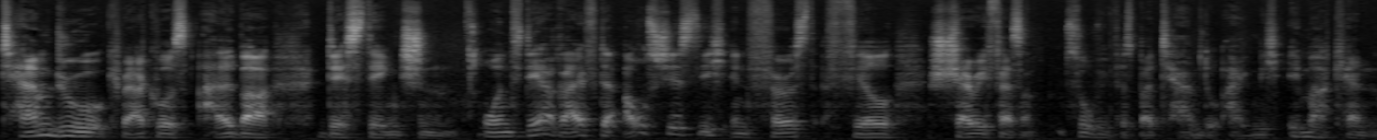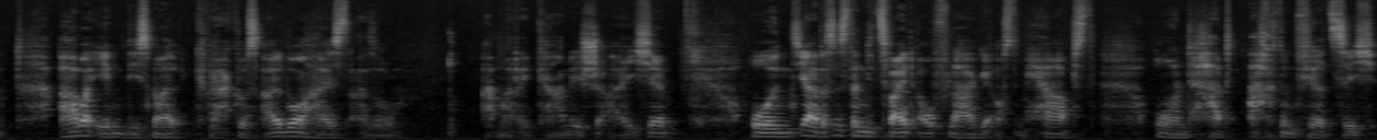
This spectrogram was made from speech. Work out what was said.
Tamdu Quercus Alba Distinction. Und der reifte ausschließlich in First Fill Sherry Fässern. So wie wir es bei Tamdu eigentlich immer kennen. Aber eben diesmal Quercus Alba heißt also amerikanische Eiche. Und ja, das ist dann die Zweitauflage aus dem Herbst und hat 48%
